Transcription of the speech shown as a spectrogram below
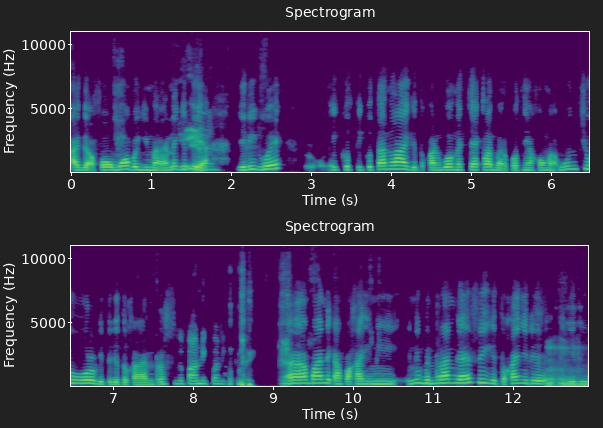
agak FOMO apa gimana gitu iya ya. Iya. jadi gue ikut-ikutan lah gitu kan gue ngecek lah barcode-nya kok nggak muncul gitu-gitu kan. Terus Udah panik-panik. eh, panik apakah ini ini beneran gak sih gitu kan jadi Mm-mm. jadi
